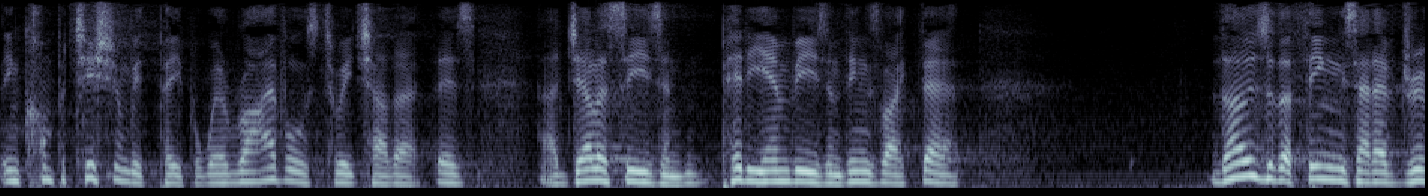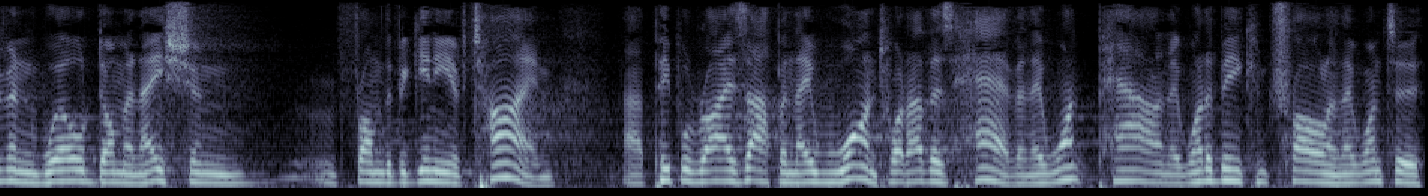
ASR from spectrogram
in competition with people. We're rivals to each other. There's uh, jealousies and petty envies and things like that. Those are the things that have driven world domination from the beginning of time. Uh, people rise up and they want what others have, and they want power, and they want to be in control, and they want to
